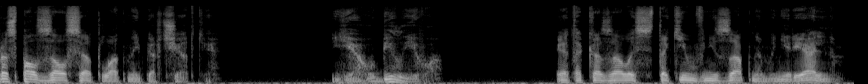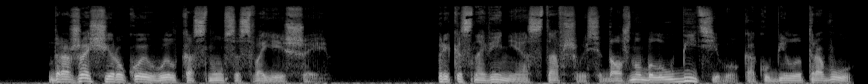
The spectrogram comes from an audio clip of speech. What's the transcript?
расползался от латной перчатки. Я убил его. Это казалось таким внезапным и нереальным. Дрожащей рукой Уилл коснулся своей шеи. Прикосновение оставшегося должно было убить его, как убило траву,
